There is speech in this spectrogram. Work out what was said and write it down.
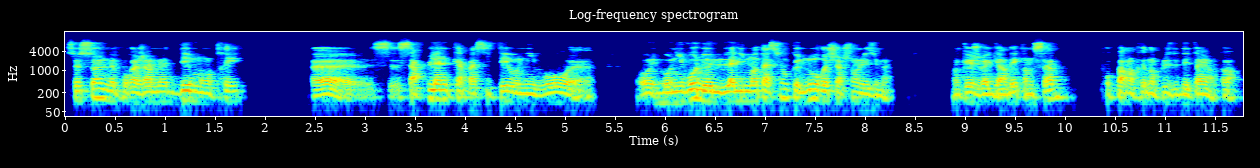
ce sol ne pourra jamais démontrer euh, sa pleine capacité au niveau, euh, au, au, niveau de l'alimentation que nous recherchons les humains. Ok, je vais le garder comme ça pour pas rentrer dans plus de détails encore.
